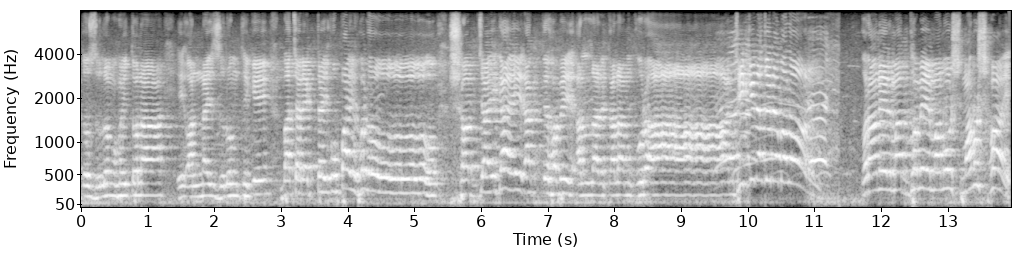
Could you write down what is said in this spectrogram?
এত জুলুম হইতো না। এই অন্যায় জুলুম থেকে বাঁচার একটাই উপায় হলো, সব জায়গায় রাখতে হবে আল্লাহর কালাম কোরআন। ঠিক কিনা জেনে বলুন? কোরআনের মাধ্যমে মানুষ মানুষ হয়।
